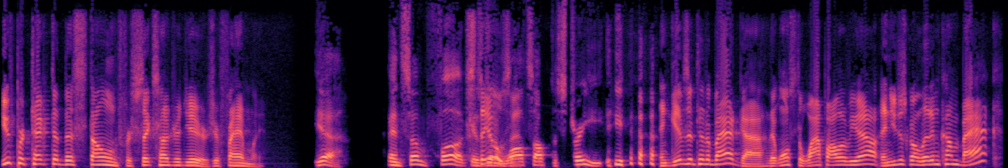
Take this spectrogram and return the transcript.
you've protected this stone for 600 years, your family, yeah, and some fuck is Steals it. gonna waltz off the street. and gives it to the bad guy that wants to wipe all of you out, and you're just going to let him come back?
